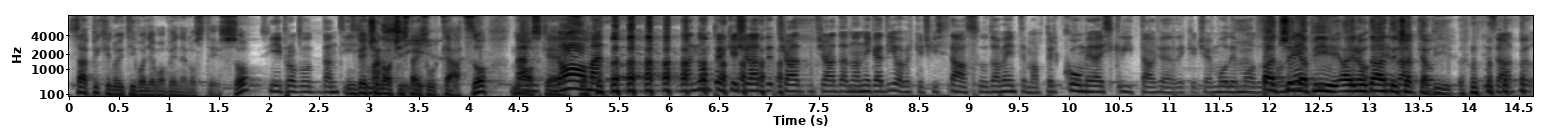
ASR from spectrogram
sappi che noi ti vogliamo bene lo stesso. Sì, proprio tantissimo. Invece Ma no, ci sì. stai sul cazzo. Ma- no, scherzo. no, ma- ma non perché ce l'ha, ce l'ha- ce l'ha da una negativa, perché ci sta assolutamente, ma per come l'hai scritta, cioè perché c'è modo e modo. Facci capire, Però- aiutateci a esatto, capire. Esatto.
